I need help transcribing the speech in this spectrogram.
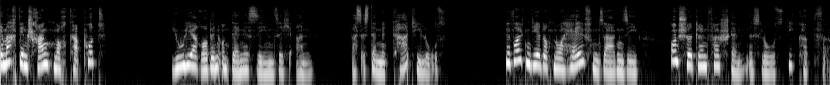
Ihr macht den Schrank noch kaputt. Julia, Robin und Dennis sehen sich an. Was ist denn mit Kathi los? Wir wollten dir doch nur helfen, sagen sie und schütteln verständnislos die Köpfe.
